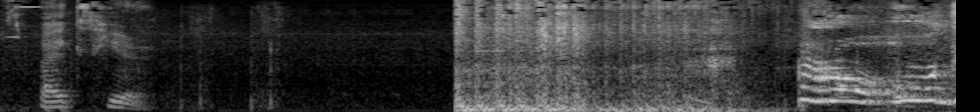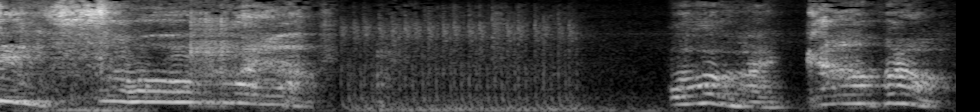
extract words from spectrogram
Spike's here. Bro, Odin 4, bro. Oh my god, bro.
